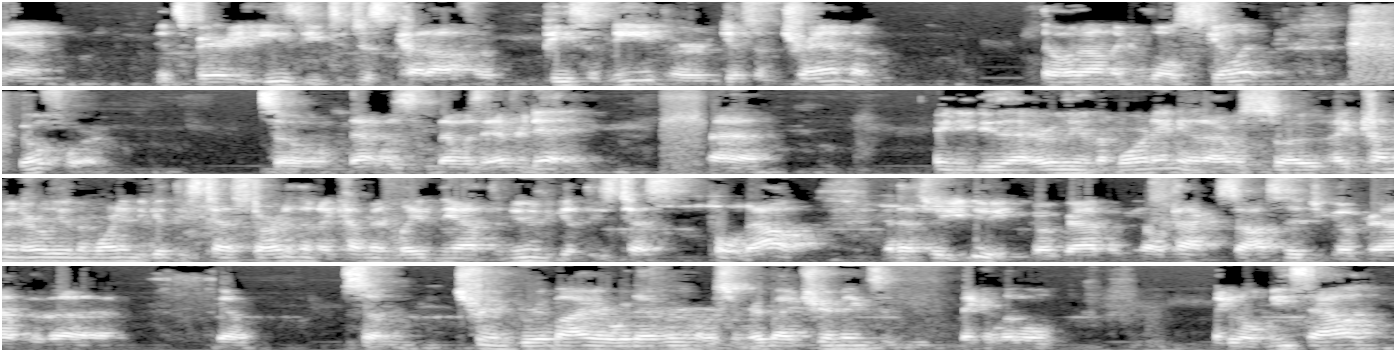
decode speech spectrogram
and it's very easy to just cut off a piece of meat or get some trim and throw it on the little skillet, go for it. So that was that was every day. Uh, and you do that early in the morning. And I was so I come in early in the morning to get these tests started, then I come in late in the afternoon to get these tests pulled out. And that's what you do. You go grab a you know, pack of sausage, you go grab uh, you know some trimmed ribeye or whatever, or some ribeye trimmings, and you make a little little meat salad.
